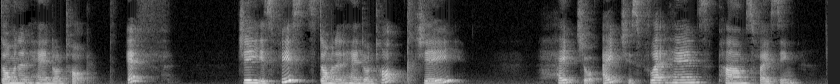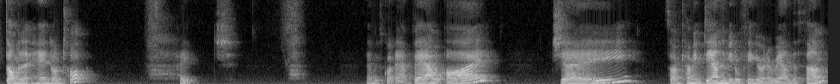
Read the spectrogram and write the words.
dominant hand on top. F. G is fists, dominant hand on top. G. H or H is flat hands, palms facing, dominant hand on top. H. Then we've got our vowel I, J, so I'm coming down the middle finger and around the thumb.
